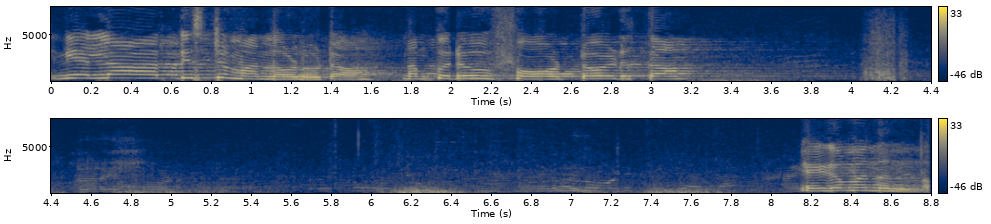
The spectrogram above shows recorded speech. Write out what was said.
ഇനി എല്ലാ ആർട്ടിസ്റ്റും വന്നോളൂ കേട്ടോ നമുക്കൊരു ഫോട്ടോ എടുക്കാം. വേഗം വന്ന് നിന്നോ?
